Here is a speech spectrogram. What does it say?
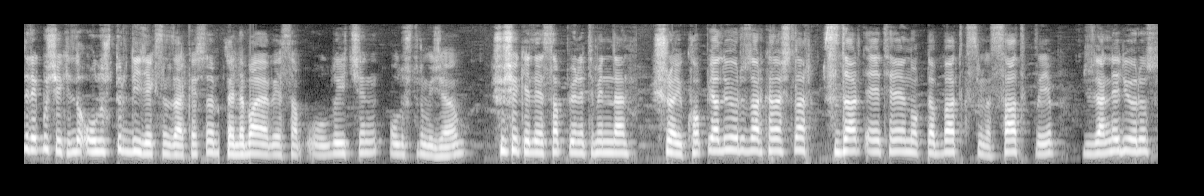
Direkt bu şekilde oluştur diyeceksiniz arkadaşlar. Ben de bayağı bir hesap olduğu için oluşturmayacağım. Şu şekilde hesap yönetiminden şurayı kopyalıyoruz arkadaşlar. Start.et.bat kısmına sağ tıklayıp düzenle diyoruz.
